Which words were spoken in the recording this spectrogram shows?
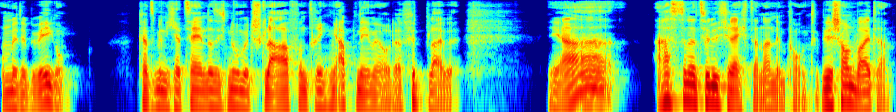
und mit der Bewegung? Kannst du mir nicht erzählen, dass ich nur mit Schlaf und Trinken abnehme oder fit bleibe. Ja, hast du natürlich recht dann an dem Punkt. Wir schauen weiter.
